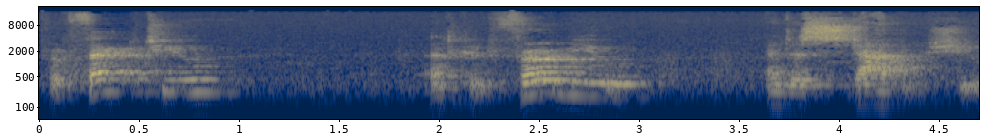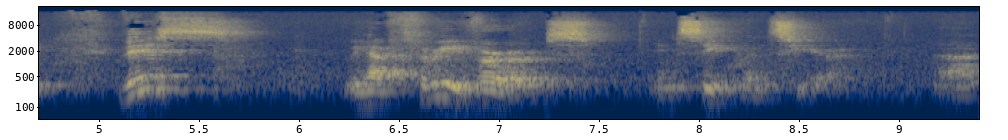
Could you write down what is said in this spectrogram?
perfect you and confirm you and establish you. This, we have three verbs in sequence here uh,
